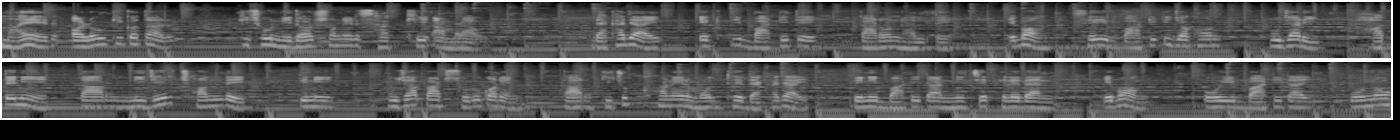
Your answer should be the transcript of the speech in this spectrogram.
মায়ের অলৌকিকতার কিছু নিদর্শনের সাক্ষী আমরাও। দেখা যায় একটি বাটিতে কারণ ঢালতে এবং সেই বাটিটি যখন পূজারী হাতে নিয়ে তার নিজের ছন্দে তিনি পূজা পাঠ শুরু করেন, তার কিছুক্ষণের মধ্যে দেখা যায় তিনি বাটিটা নিচে ফেলে দেন এবং ওই বাটিটায় কোনো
